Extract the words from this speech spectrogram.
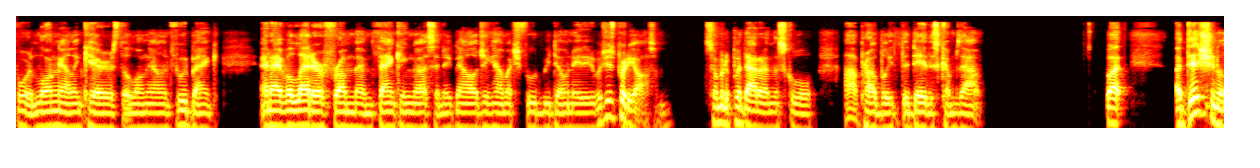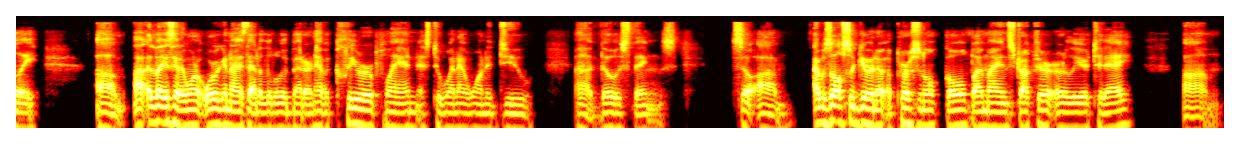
for Long Island Cares, the Long Island Food Bank. And I have a letter from them thanking us and acknowledging how much food we donated, which is pretty awesome. So I'm going to put that on the school uh, probably the day this comes out. But additionally, um, like I said, I want to organize that a little bit better and have a clearer plan as to when I want to do uh, those things. So um, I was also given a, a, personal goal by my instructor earlier today. Um,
